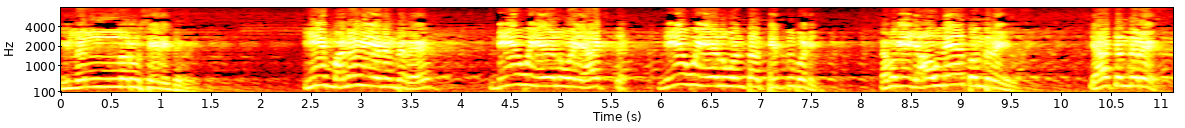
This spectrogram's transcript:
ಇಲ್ಲೆಲ್ಲರೂ ಸೇರಿದ್ದೇವೆ. ಈ ಮನವಿ ಏನೆಂದರೆ, ನೀವು ಹೇಳುವ ಆಕ್ಟ್, ನೀವು ಹೇಳುವಂತ ತಿದ್ದುಪಡಿ, ನಮಗೆ ಯಾವುದೇ ತೊಂದರೆ ಇಲ್ಲ. ಯಾಕೆಂದರೆ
